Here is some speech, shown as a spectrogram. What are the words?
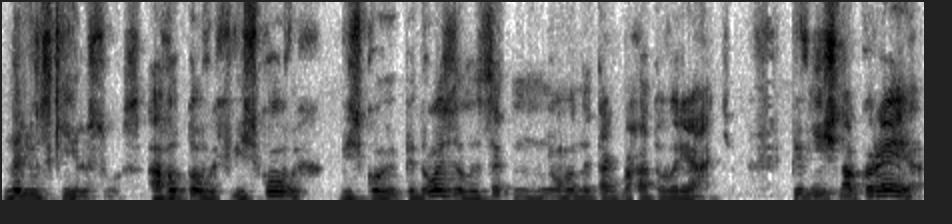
не людський ресурс, а готових військових, військові підрозділи, це в нього не так багато варіантів. Північна Корея,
